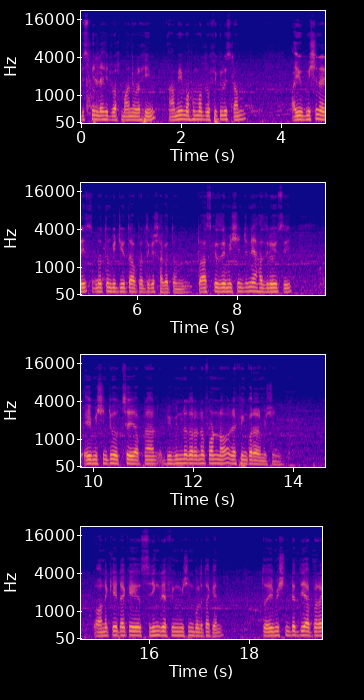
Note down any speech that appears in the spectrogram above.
বিসমিল্লাহির রহমান রহিম আমি মোহাম্মদ রফিকুল ইসলাম, আইয়ুব মিশনারিজ, নতুন ভিডিওতে আপনাদেরকে স্বাগতম। তো আজকে যে মেশিনটি নিয়ে হাজির হয়েছি, এই মেশিনটি হচ্ছে আপনার বিভিন্ন ধরনের পণ্য র্যাফিং করার মেশিন। অনেকে এটাকে স্রিং র্যাপিং মেশিন বলে থাকেন। তো এই মেশিনটা দিয়ে আপনারা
